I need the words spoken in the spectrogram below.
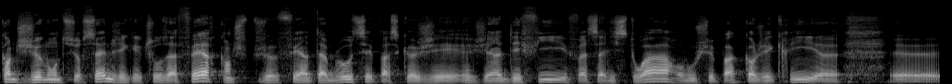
quand je monte sur scène, j'ai quelque chose à faire. Quand je, fais un tableau, c'est parce que j'ai un défi face à l'histoire, ou je sais pas, quand j'écris, euh, euh,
